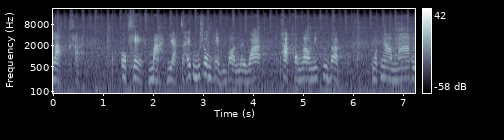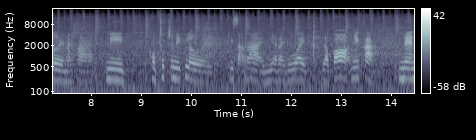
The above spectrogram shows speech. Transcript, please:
หลักค่ะ โอเค มาอยากจะให้คุณผู้ชมเห็นก่อนเลยว่า ผักของเรานี่คือแบบงดงามมากเลยนะคะ มีครบทุกชนิดเลย มีสาหร่าย มีอะไรด้วย แล้วก็นี่ค่ะ เน้น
